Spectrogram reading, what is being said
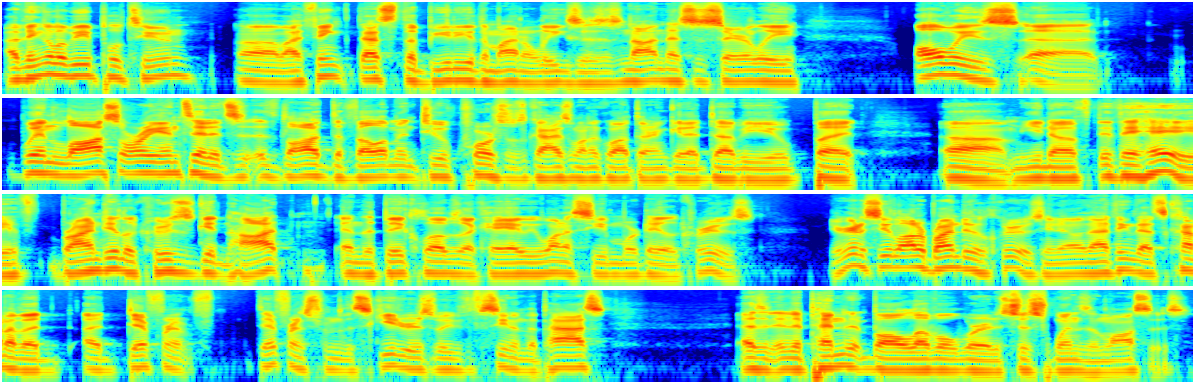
I think it'll be a platoon. Um, I think that's the beauty of the minor leagues is it's not necessarily always uh, win loss oriented. It's, it's a lot of development too. Of course, those guys want to go out there and get a W, but um, you know if, if they hey if Bryan De La Cruz is getting hot and the big clubs like hey we want to see more De La Cruz, you're going to see a lot of Bryan De La Cruz. You know, and I think that's kind of a, a different difference from the Skeeters we've seen in the past as an independent ball level where it's just wins and losses.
